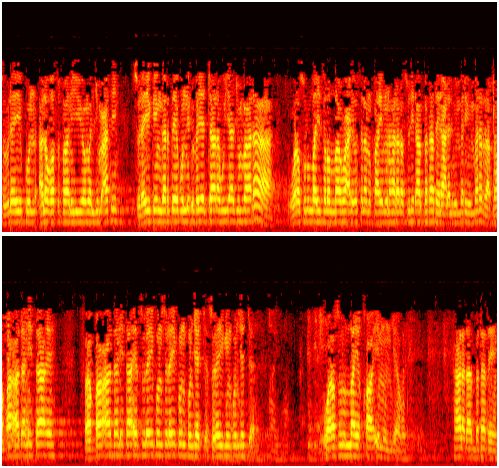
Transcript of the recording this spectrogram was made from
سليك الغطفاني يوم الجمعة سليك قرتي كن فيجار ويا جمعة ورسول الله صلى الله عليه وسلم قائم على رسول الأبتاتين على المنبر من برر فقعد نسائه فقعد نسائه سليك سليك كن جج سليك كن ورسول الله قائم جاء حال الأبتاتين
